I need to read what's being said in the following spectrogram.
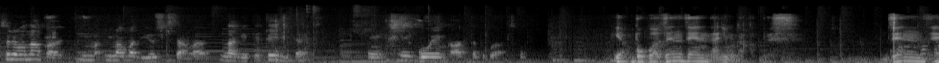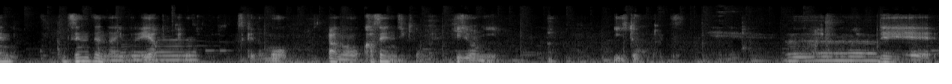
それはなんか今今まで YOSHIKI さんが投げててみたいな。ええご縁があったところなんですか？いや僕は全然何もなかったです。全然全然何もエアポケットなんですけどもあの河川敷のね非常にいいところですで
